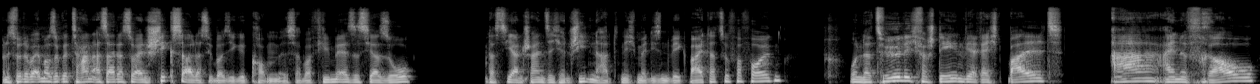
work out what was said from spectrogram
Und es wird aber immer so getan, als sei das so ein Schicksal, das über sie gekommen ist. Aber vielmehr ist es ja so, dass sie anscheinend sich entschieden hat, nicht mehr diesen Weg weiter zu verfolgen. Und natürlich verstehen wir recht bald, ah, eine Frau,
